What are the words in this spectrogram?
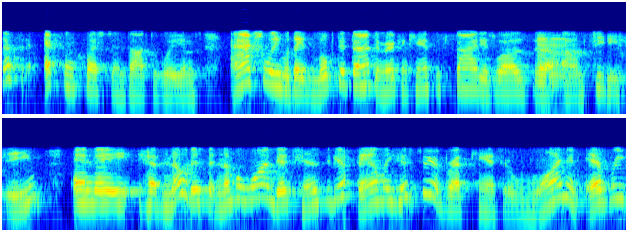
That's an excellent question, Dr. Williams. Actually, well, they've looked at that, the American Cancer Society as well as the mm-hmm. um, CDC, and they have noticed that number one, there tends to be a family history of breast cancer. One in every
